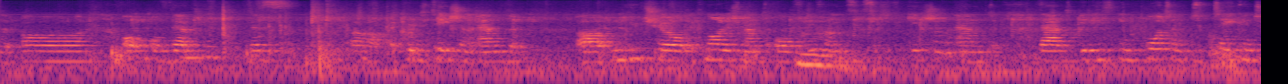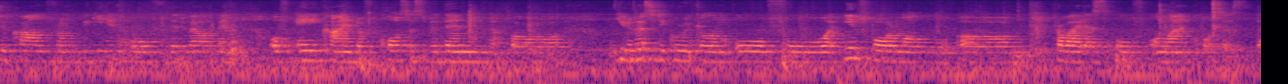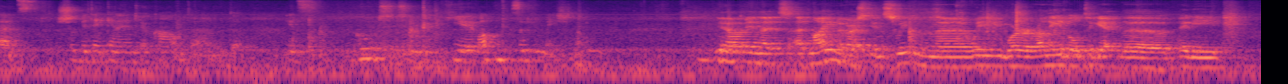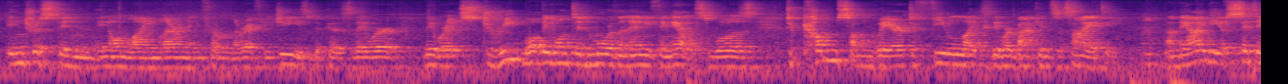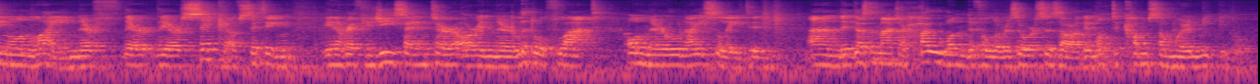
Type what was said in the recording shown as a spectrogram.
uh, of, of the, this uh, accreditation and uh, mutual acknowledgement of different certification and that it is important to take into account from the beginning of the development of any kind of courses within uh, university curriculum or for informal um, providers of online courses that should be taken into account and it's good to hear about this information. Yeah, I mean, at my university in Sweden, uh, we were unable to get the, any interest in, in online learning from the refugees because they were they were extreme. What they wanted more than anything else was to come somewhere to feel like they were back in society. And the idea of sitting online, they're they're they are sick of sitting in a refugee centre or in their little flat on their own, isolated. And it doesn't matter how wonderful the resources are; they want to come somewhere and meet people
